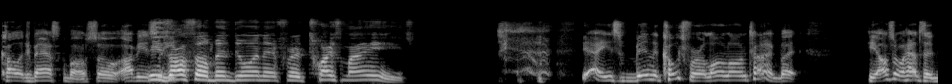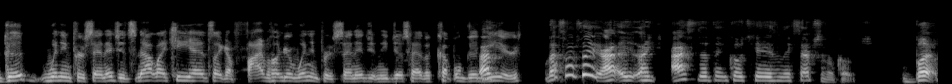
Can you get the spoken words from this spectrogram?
college basketball. So obviously, He's also been doing it for twice my age. yeah, he's been a coach for a long, long time. But he also has a good winning percentage. It's not like he has like a 500 winning percentage and he just has a couple good That's- years. That's what I'm saying. I like. I still think Coach K is an exceptional coach, but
